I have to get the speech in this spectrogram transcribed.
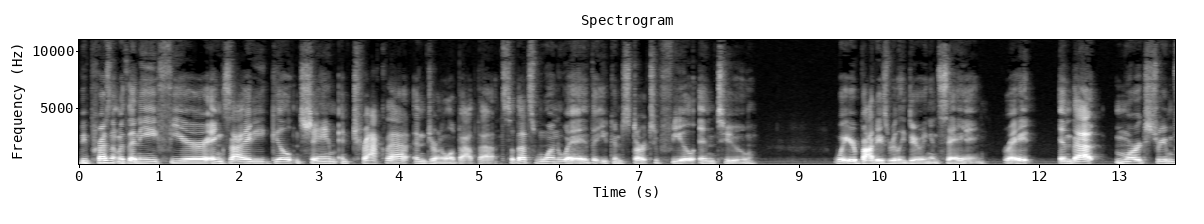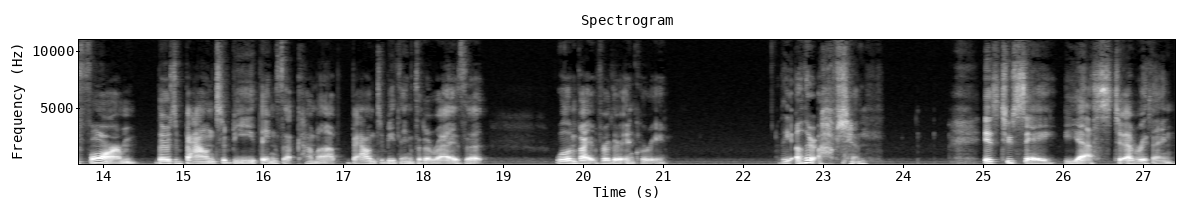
Be present with any fear, anxiety, guilt, and shame, and track that and journal about that. So that's one way that you can start to feel into what your body's really doing and saying, right? In that more extreme form, there's bound to be things that come up, bound to be things that arise that will invite further inquiry. The other option is to say yes to everything,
